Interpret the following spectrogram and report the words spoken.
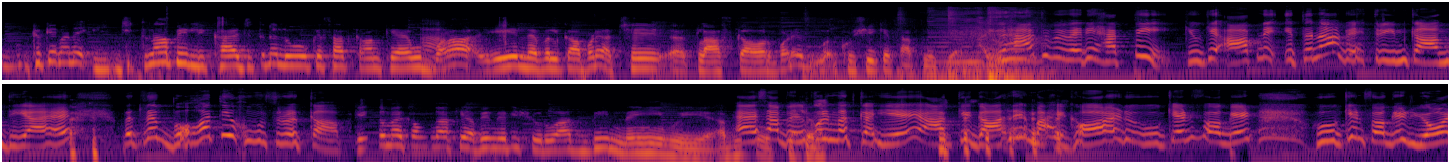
क्योंकि मैंने जितना भी लिखा है जितने लोगों के साथ काम किया है वो हाँ। बड़ा ए लेवल का बड़े अच्छे क्लास का और बड़े खुशी के साथ में किया है। You have to be very happy क्योंकि आपने इतना बेहतरीन काम दिया है मतलब बहुत ही खूबसूरत काम ये तो मैं कहूँगा कि अभी मेरी शुरुआत भी नहीं हुई है अभी तो ऐसा picture- बिल्कुल मत कहिए आपके गाने my god who can forget who can forget your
